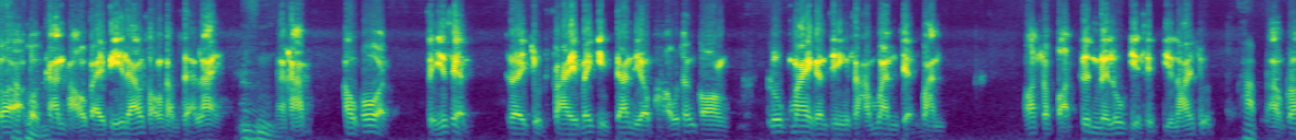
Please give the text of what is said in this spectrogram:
ก็ครับผมลดการเผาไปปีแล้วสองสามแสนไร่อื้อหือนะครับข้าวโพดสีเสร็จเคยจุดไฟไม่กี่ก้านเดียวเผาทั้งกองลูกไหม้กันทิ้งสามวันเจ็ดวันพอสปอตขึ้นไม่รู้กี่สิบกี่ร้อยจุดครับเราก็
